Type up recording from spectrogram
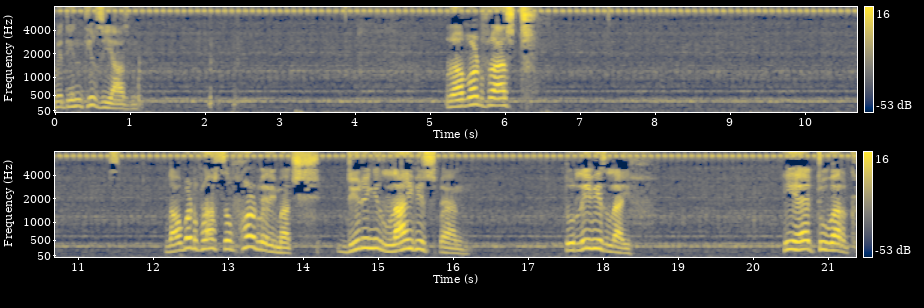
with enthusiasm. Robert Frost Robert Frost suffered very much during his life span to live his life. He had to work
